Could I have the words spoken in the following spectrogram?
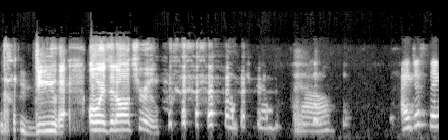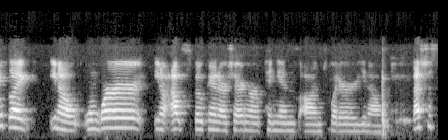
Do you, have, or is it all true? no. I just think like you know when we're you know outspoken or sharing our opinions on Twitter, you know that's just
